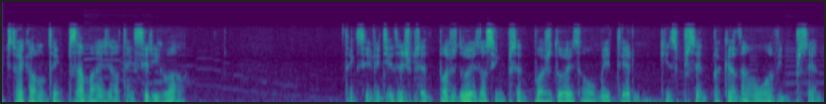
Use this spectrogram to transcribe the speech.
A questão é que ela não tem que pesar mais, ela tem que ser igual. Tem que ser 23% para os dois, ou 5% para os dois, ou um meio termo, 15% para cada um, ou 20%.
